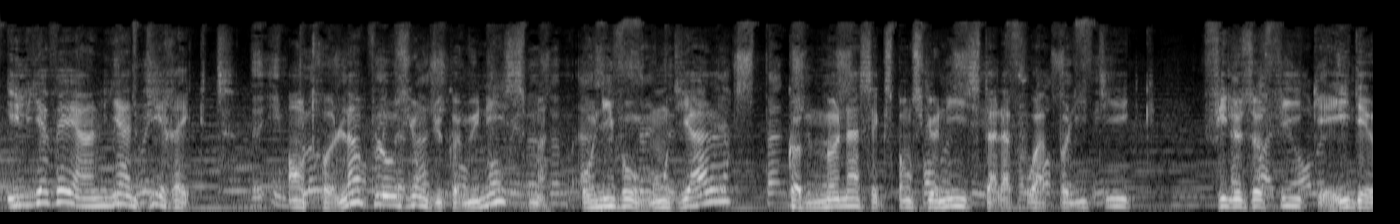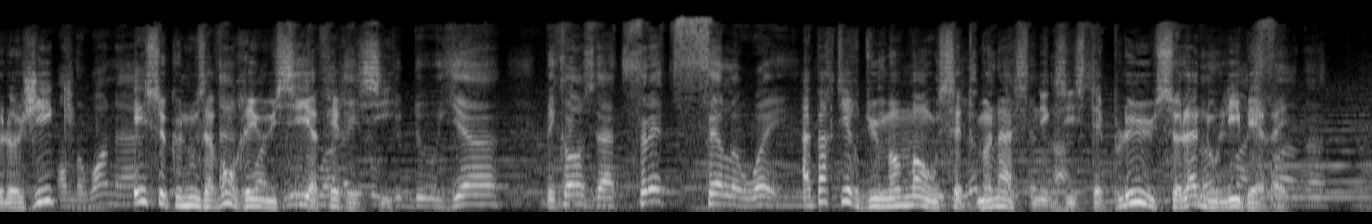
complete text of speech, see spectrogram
Il y avait un lien direct entre l'implosion du communisme au niveau mondial, comme menace expansionniste à la fois politique, philosophique et idéologique, et ce que nous avons réussi à faire ici. Do here because that threat fell away. À partir du moment où cette menace n'existait plus, cela nous libérait.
